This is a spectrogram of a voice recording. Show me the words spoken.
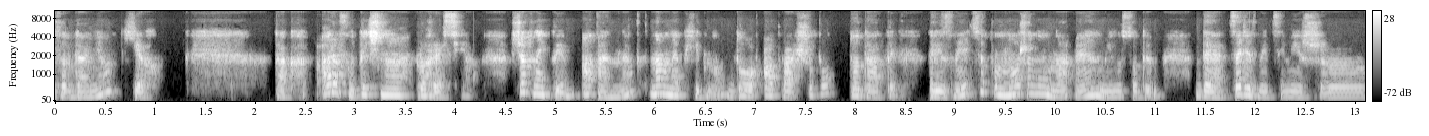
завдання Єх. Так, арифметична прогресія. Щоб знайти АН, нам необхідно до А1 додати різницю помножену на n-1, де це різниця між е,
